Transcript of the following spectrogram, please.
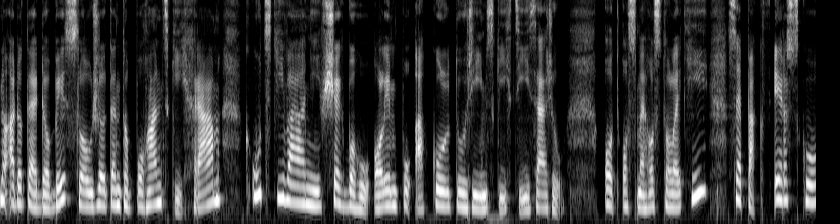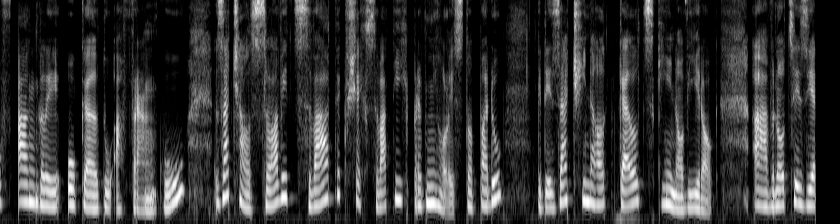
No a do té doby sloužil tento pohanský chrám k úctívání všech bohů Olympu a kultu římských císařů. Od 8. století se pak v Irsku, v Anglii, u Keltu a Franků začal slavit svátek všech svatých 1. listopadu, kdy začínal keltský nový rok. A v noci z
